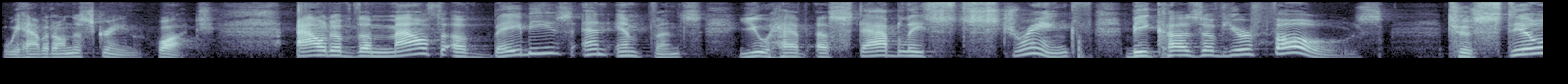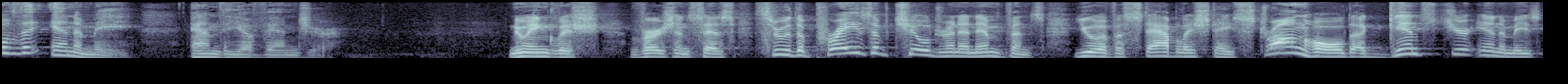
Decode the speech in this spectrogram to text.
We have it on the screen. Watch. Out of the mouth of babies and infants, you have established strength because of your foes to still the enemy and the avenger. New English Version says, Through the praise of children and infants, you have established a stronghold against your enemies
